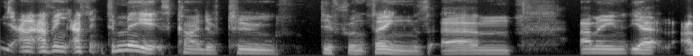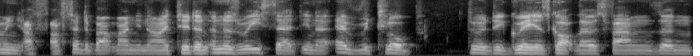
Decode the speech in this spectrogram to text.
Yeah, I think I think to me it's kind of two different things. Um, I mean, yeah, I mean, I've I've said about Man United, and, and as we said, you know, every club to a degree has got those fans, and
